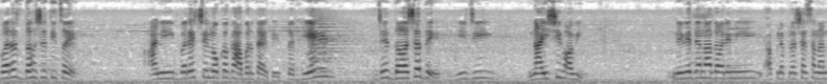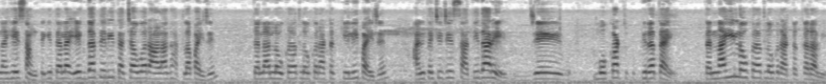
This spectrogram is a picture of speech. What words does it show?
बरंच दहशतीचं आहे आणि बरेचसे लोक घाबरता येते. तर हे जे दहशत आहे ही जी नाहीशी व्हावी निवेदनाद्वारे मी आपल्या प्रशासनाला हे सांगते की त्याला एकदा तरी त्याच्यावर आळा घातला पाहिजे. त्याला लवकरात लवकर अटक केली पाहिजे आणि त्याचे जे साथीदार आहे जे मोकाट फिरत आहे त्यांनाही लवकरात लवकर अटक करावी.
